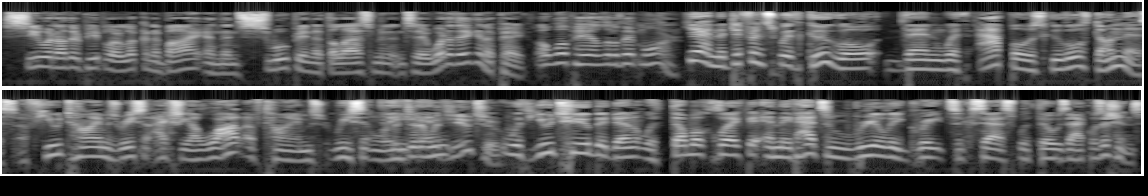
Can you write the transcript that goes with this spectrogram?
see what other people are looking to buy, and then swoop in at the last minute and say, "What are they going to pay? Oh, we'll pay a little bit more." Yeah, and the difference with Google than with Apple is Google's done this a few times recently, actually a lot of times recently. They did it And with YouTube. With YouTube, they've done it with DoubleClick, and they've had some really great success with those acquisitions.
